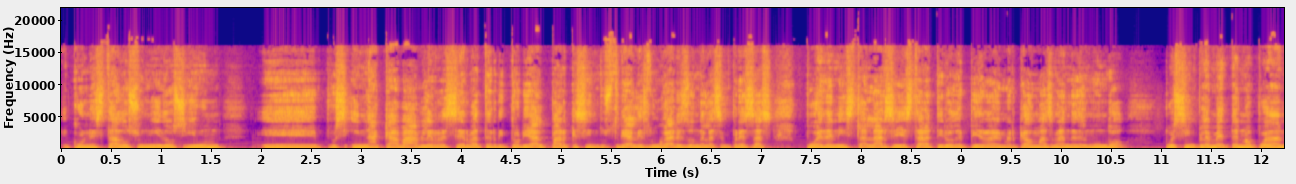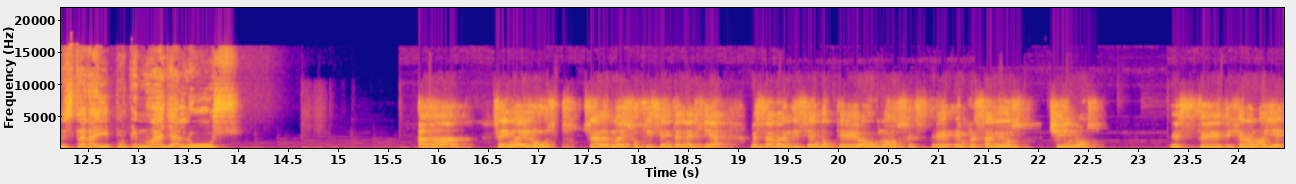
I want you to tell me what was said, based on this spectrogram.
eh, con Estados Unidos y un eh, pues inacabable reserva territorial, parques industriales, lugares donde las empresas pueden instalarse y estar a tiro de piedra del mercado más grande del mundo, pues simplemente no puedan estar ahí porque no haya luz. Ajá. Sí, no hay luz, o sea, no hay suficiente energía. Me estaban diciendo que a unos este, empresarios chinos este, dijeron, oye,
